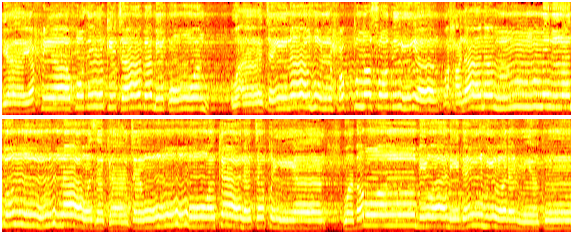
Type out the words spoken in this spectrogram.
يا يحيى خذ الكتاب بقوة وآتيناه الحكم صبيا وحنانا من لدنا وزكاة وكان تقيا وبرا بوالديه ولم يكن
